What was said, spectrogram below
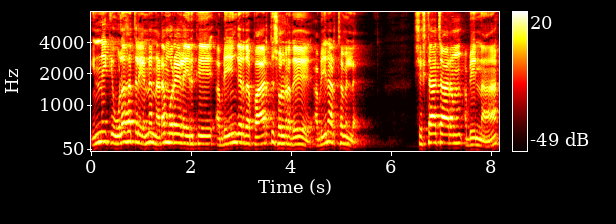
இன்றைக்கி உலகத்தில் என்ன நடைமுறையில் இருக்குது அப்படிங்கிறத பார்த்து சொல்கிறது அப்படின்னு அர்த்தம் இல்லை சிஷ்டாச்சாரம் அப்படின்னா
